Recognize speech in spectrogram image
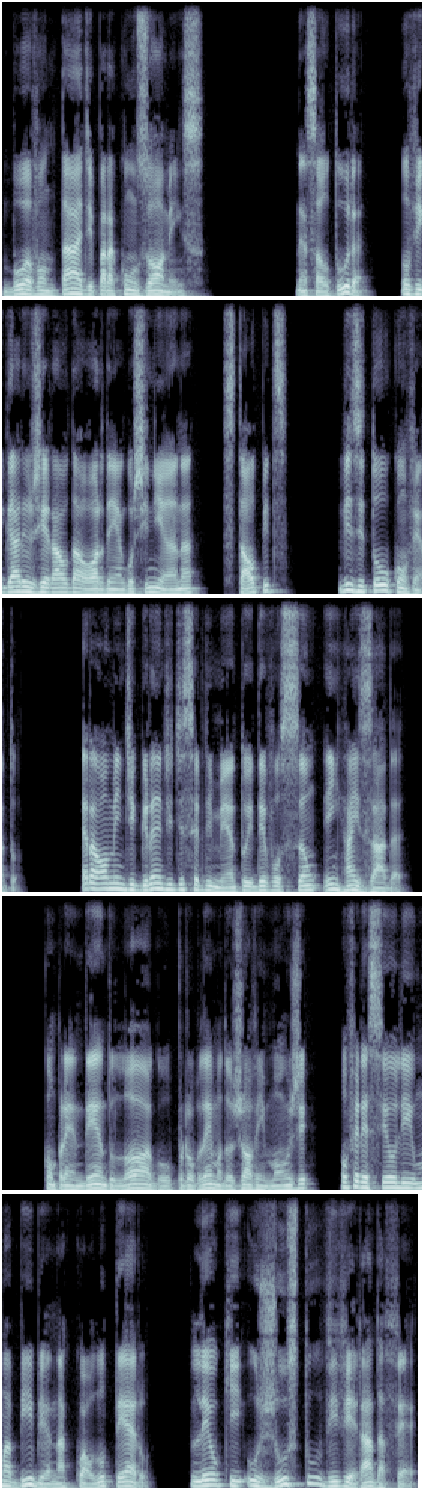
boa vontade para com os homens. Nessa altura, o vigário-geral da ordem agostiniana, Staupitz, visitou o convento. Era homem de grande discernimento e devoção enraizada. Compreendendo logo o problema do jovem monge, ofereceu-lhe uma Bíblia na qual Lutero leu que o justo viverá da fé.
